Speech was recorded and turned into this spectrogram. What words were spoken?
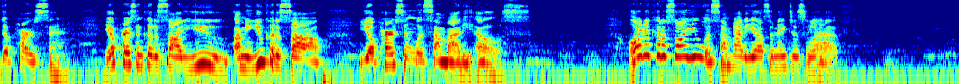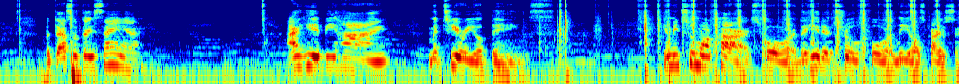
the person. Your person could have saw you. I mean, you could have saw your person with somebody else. Or they could have saw you with somebody else and they just left. But that's what they saying. I hid behind material things. Give me two more cards for the hidden truth for Leo's person.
